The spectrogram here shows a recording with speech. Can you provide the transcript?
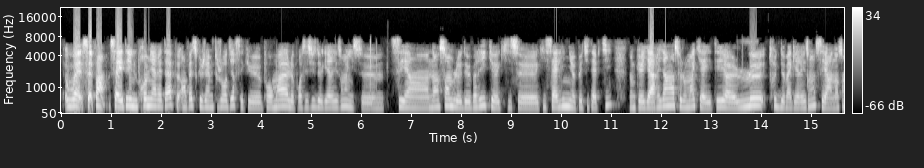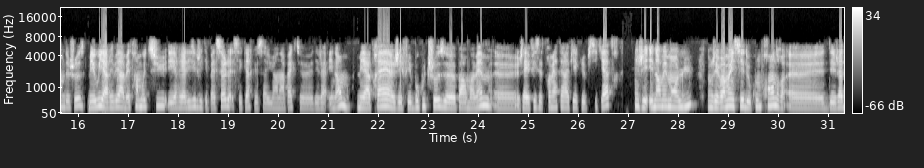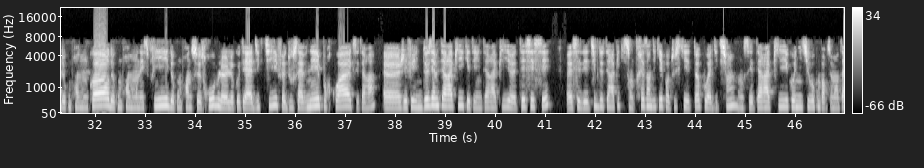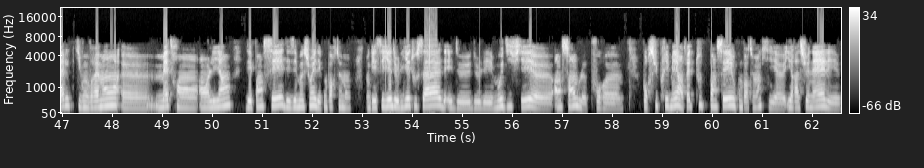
Ouais, enfin, ça, a été une première étape. En fait, ce que j'aime toujours dire, c'est que pour moi, le processus de guérison, il se, c'est un ensemble de briques qui se, qui s'alignent petit à petit. Donc, il n'y a rien, selon moi, qui a été euh, le truc de ma guérison. C'est un ensemble de choses. Mais oui, arriver à mettre un mot dessus et réaliser que j'étais pas seule, c'est clair que ça a eu un impact euh, déjà énorme. Mais après, j'ai fait beaucoup de choses euh, par moi-même. j'avais fait cette première thérapie avec le psychiatre. J'ai énormément lu, donc j'ai vraiment essayé de comprendre, euh, déjà de comprendre mon corps, de comprendre mon esprit, de comprendre ce trouble, le côté addictif, d'où ça venait, pourquoi, etc. Euh, j'ai fait une deuxième thérapie qui était une thérapie euh, TCC, euh, c'est des types de thérapies qui sont très indiquées pour tout ce qui est TOC ou addiction. Donc, c'est thérapies cognitivo-comportementales qui vont vraiment euh, mettre en, en, lien des pensées, des émotions et des comportements. Donc, essayer de lier tout ça et de, de les modifier euh, ensemble pour euh, pour supprimer en fait toute pensée ou comportement qui est irrationnel et,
